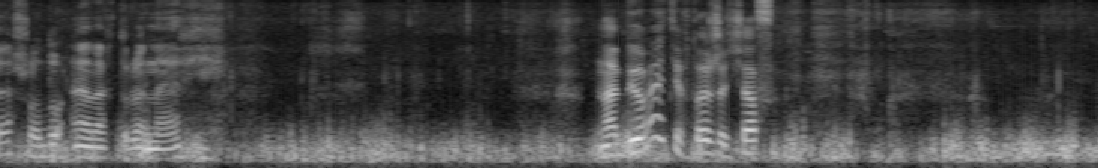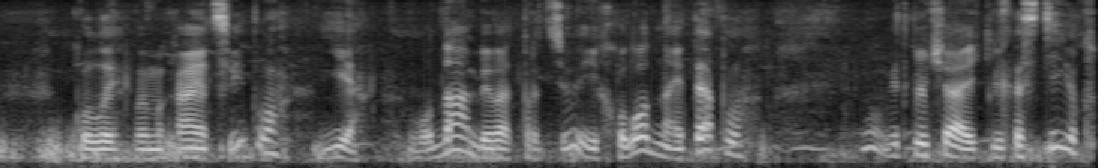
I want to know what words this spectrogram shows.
Це щодо електроенергії. На бюветі в той же час, коли вимикають світло, є вода, бювет працює, і холодна, і тепла. Ну, відключають кілька стійок.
